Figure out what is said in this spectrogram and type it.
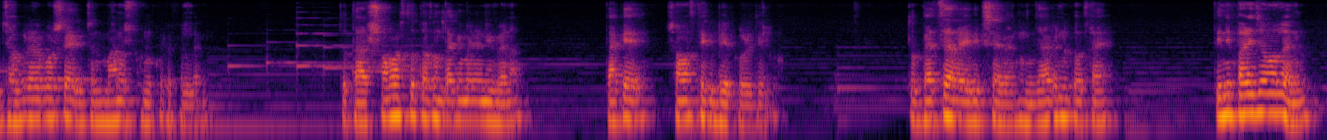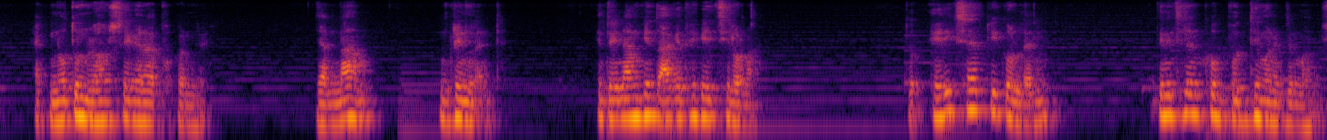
ঝগড়ার বসে একজন মানুষ খুন করে ফেললেন। তো তার সমাজ তো তখন তাকে মেনে নিবে না। তাকে সমাজ থেকে বের করে দিল। তো বেচারা এরিক সাহেব এখন যাবেন কোথায়? তিনি পাড়ি জমালেন এক নতুন রহস্যে ঘেরা ভূখণ্ডে। যার নাম গ্রিনল্যান্ড। কিন্তু এই নাম কিন্তু আগে থেকেই ছিল না। তো এরিক সাহেব কি করলেন? তিনি ছিলেন খুব বুদ্ধিমান একজন মানুষ।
